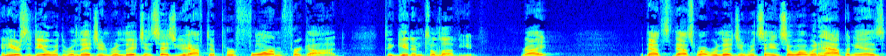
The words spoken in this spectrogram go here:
And here's the deal with religion religion says you have to perform for God to get him to love you, right? That's, that's what religion would say. And so what would happen is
